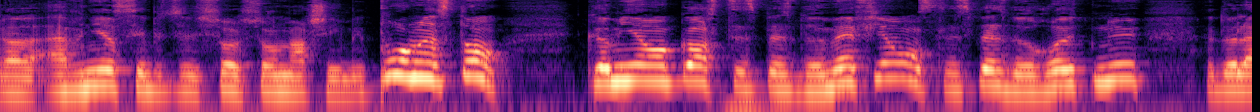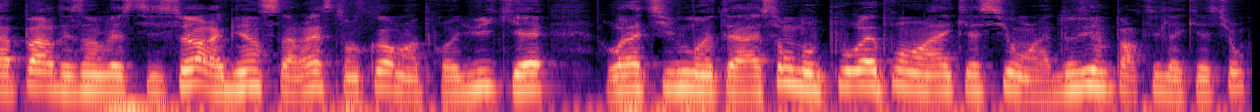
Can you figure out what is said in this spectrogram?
euh, à venir sur, sur le marché. Mais pour l'instant, comme il y a encore cette espèce de méfiance, cette espèce de retenue de la part des investisseurs, eh bien, ça reste encore un produit qui est relativement intéressant. Donc, pour répondre à la question, à la deuxième partie de la question,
